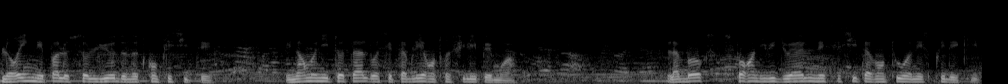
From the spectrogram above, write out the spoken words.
Le ring n'est pas le seul lieu de notre complicité. Une harmonie totale doit s'établir entre Philippe et moi. La boxe, sport individuel, nécessite avant tout un esprit d'équipe.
